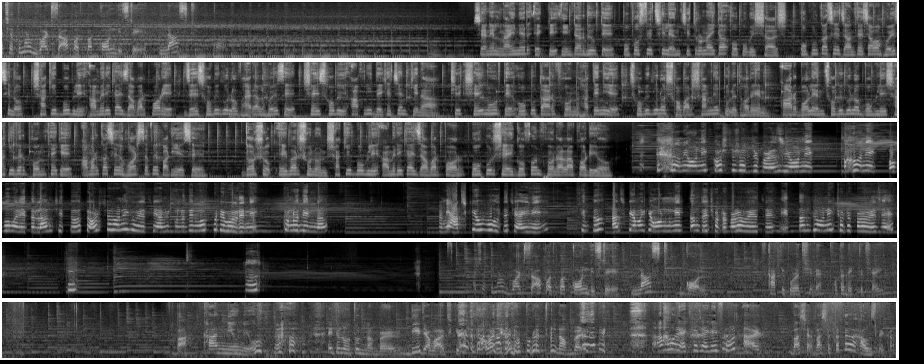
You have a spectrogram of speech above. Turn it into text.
আচ্ছা তোমার হোয়াটসঅ্যাপ অথবা কল লিস্টে লাস্ট চ্যানেল নাইনের একটি ইন্টারভিউতে উপস্থিত ছিলেন চিত্রনায়িকা অপু বিশ্বাস। অপুর কাছে জানতে চাওয়া হয়েছিল, সাকিব বুবলি আমেরিকায় যাবার পরে যে ছবিগুলো ভাইরাল হয়েছে, সেই ছবি আপনি দেখেছেন কিনা? ঠিক সেই মুহূর্তে অপু তার ফোন হাতে নিয়ে ছবিগুলো সবার সামনে তুলে ধরেন। আর বলেন, ছবিগুলো বুবলি সাকিবের ফোন থেকে আমার কাছে হোয়াটসঅ্যাপে পাঠিয়েছে। দর্শক, এইবার শুনুন, সাকিব বুবলি আমেরিকায় যাবার পর অপুর সেই গোপন ফোন আলাপ অডিও। অনেক কষ্ট সহ্য করেছি, অনেক অনেক অপমানিত, লাঞ্ছিত টর্চার অনেক হয়েছে, আমি কোনোদিন মুখ ফুটে বলিনি, কোনোদিন না। আমি আজকেও বলতে চাইনি, কিন্তু আজকে আমাকে নিতান্তই ছোট করা হয়েছে নিতান্ত অনেক ছোট করা হয়েছে। আচ্ছা তোমার হোয়াটসঅ্যাপ অথবা কল লিস্টে লাস্ট কল কাকে করেছিলে? ওটা দেখতে চাই। বাহ, খান নিউ নিউ। এটা নতুন নাম্বার দিয়ে যাব আজকে, তাতে জানা, পুরাতন নাম্বার আমার একটা জায়গায় ফোন আর বাসা, বাসাটা তো হাউস দেখা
